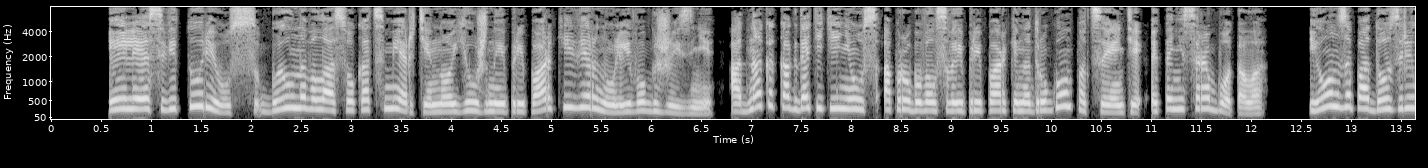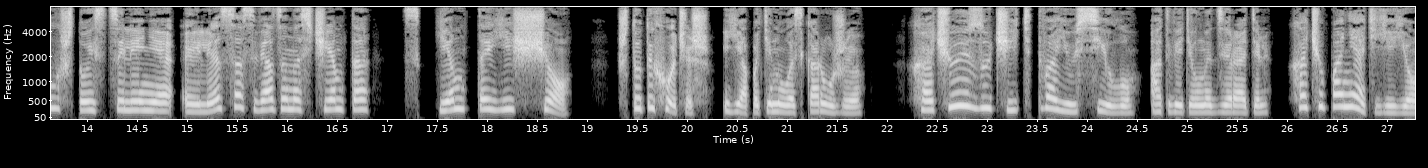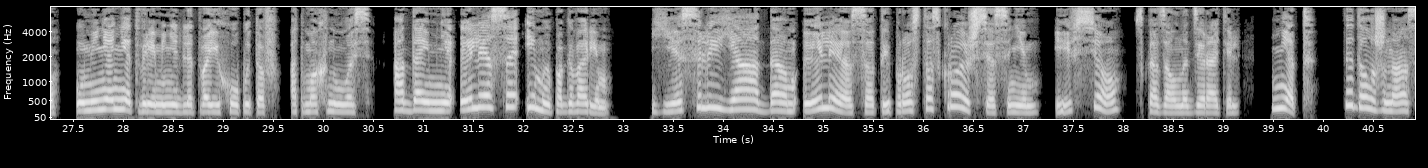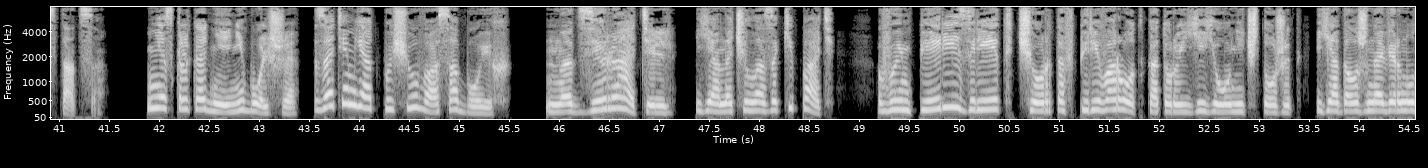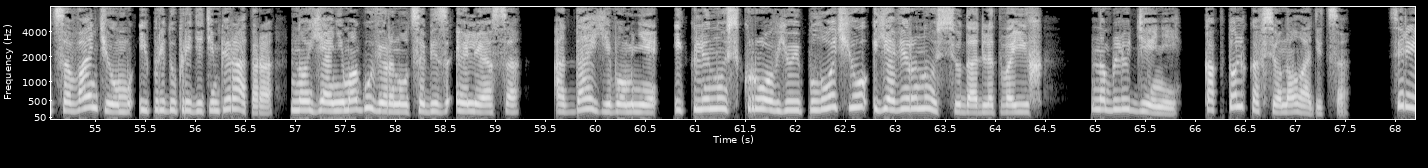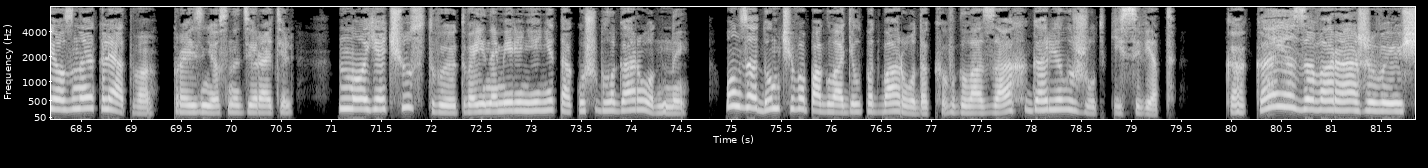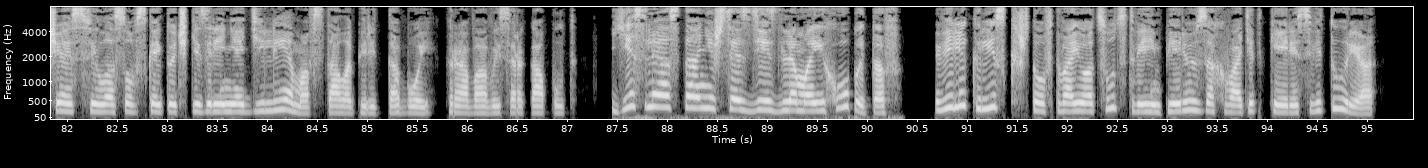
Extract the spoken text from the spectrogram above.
Элиас Витуриус был на волосок от смерти, но южные припарки вернули его к жизни. Однако, когда Титиниус опробовал свои припарки на другом пациенте, это не сработало. И он заподозрил, что исцеление Элиаса связано с чем-то, с кем-то еще. «Что ты хочешь?» Я потянулась к оружию. «Хочу изучить твою силу», — ответил надзиратель. «Хочу понять ее. У меня нет времени для твоих опытов», — отмахнулась. «Отдай мне Элиаса, и мы поговорим». «Если я отдам Элиаса, ты просто скроешься с ним, и все», — сказал надзиратель. «Нет, ты должна остаться. Несколько дней, не больше. Затем я отпущу вас обоих». «Надзиратель!» Я начала закипать. В империи зреет чертов переворот, который ее уничтожит. Я должна вернуться в Антиум и предупредить императора, но я не могу вернуться без Элиаса. Отдай его мне, и клянусь кровью и плотью, я вернусь сюда для твоих наблюдений, как только все наладится. Серьезная клятва, произнес надзиратель. Но я чувствую, твои намерения не так уж благородны. Он задумчиво погладил подбородок, в глазах горел жуткий свет. Какая завораживающая с философской точки зрения дилемма встала перед тобой, кровавый сорокопут. Если останешься здесь для моих опытов, велик риск, что в твое отсутствие империю захватит Керрис Витурио.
